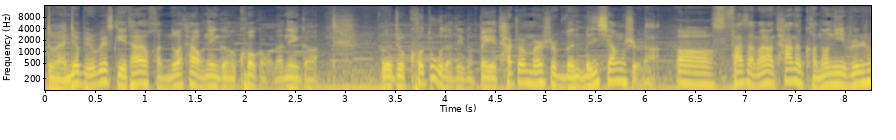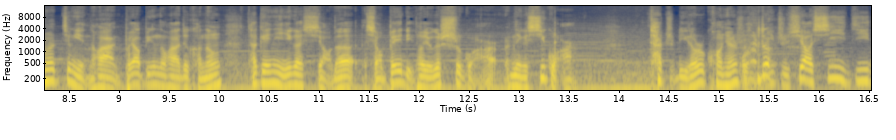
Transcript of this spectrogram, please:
对，就比如 whisky，它有很多，它有那个扩口的那个，呃，就扩度的这个杯，它专门是闻闻香使的。哦，发散完了，它呢，可能你比如说静饮的话，不要冰的话，就可能它给你一个小的小杯，里头有个试管儿，那个吸管儿，它只里头是矿泉水，你只需要吸一滴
